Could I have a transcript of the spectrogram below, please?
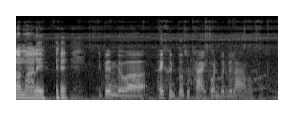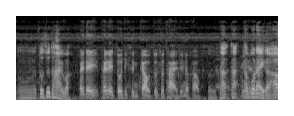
นอนมาเลย ที่เป็นแบบว่าไพ่ขึ้นตัวสุดท้ายก่อนเบิดเวลามั้งครับเออตัวสุดท้ายว่ะไพ่ได้ไพ่ได้ตัวที่ขึ้นเก่าตัวสุดท้ายด้วยนะครับ เออถ้าถ้าถ้าบ่ได้ก็เอา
